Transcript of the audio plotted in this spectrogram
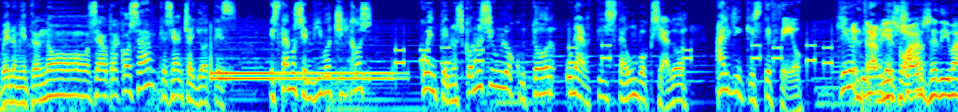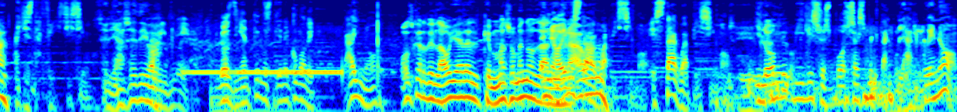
Bueno, mientras no sea otra cosa, que sean chayotes. Estamos en vivo, chicos. Cuéntenos, ¿conoce un locutor, un artista, un boxeador, alguien que esté feo? Quiero El travieso. Arce, Diva. Ay, está feísimo. Se le hace, Diva. Horrible. Los dientes los tiene como de... Ay, no. Oscar de la Hoya era el que más o menos la no, libraba. guapísimo. Está guapísimo. y luego Billy, su esposa, espectacular. Bueno.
